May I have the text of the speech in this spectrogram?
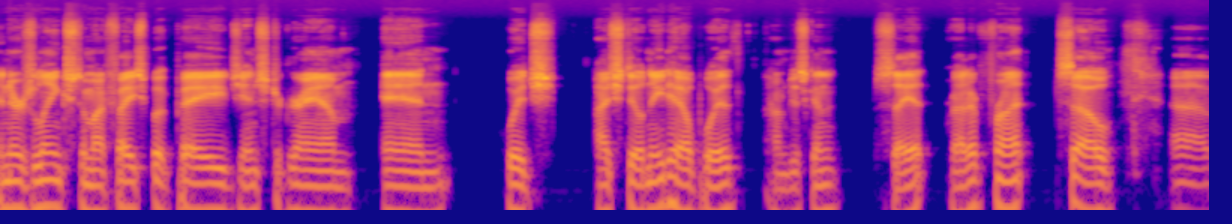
And there's links to my Facebook page, Instagram, and which I still need help with. I'm just going to say it right up front. So, uh,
